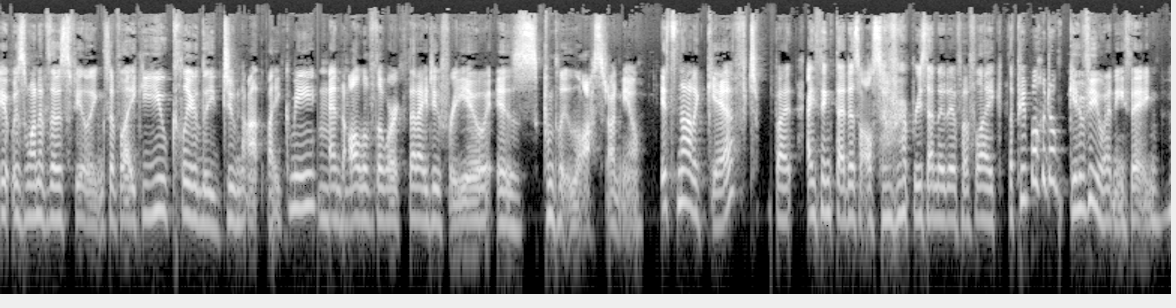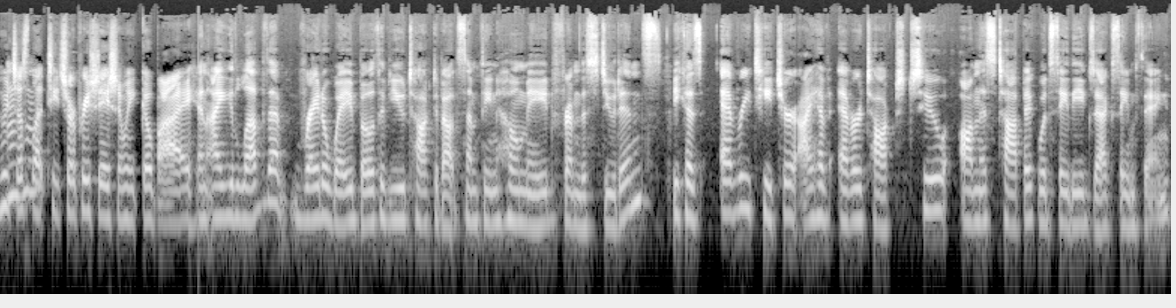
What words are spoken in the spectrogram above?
It was one of those feelings of like, you clearly do not like me, mm-hmm. and all of the work that I do for you is completely lost on you. It's not a gift, but I think that is also representative of like the people who don't give you anything, who mm-hmm. just let Teacher Appreciation Week go by. And I love that right away, both of you talked about something homemade from the students because every teacher I have ever talked to on this topic would say the exact same thing.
